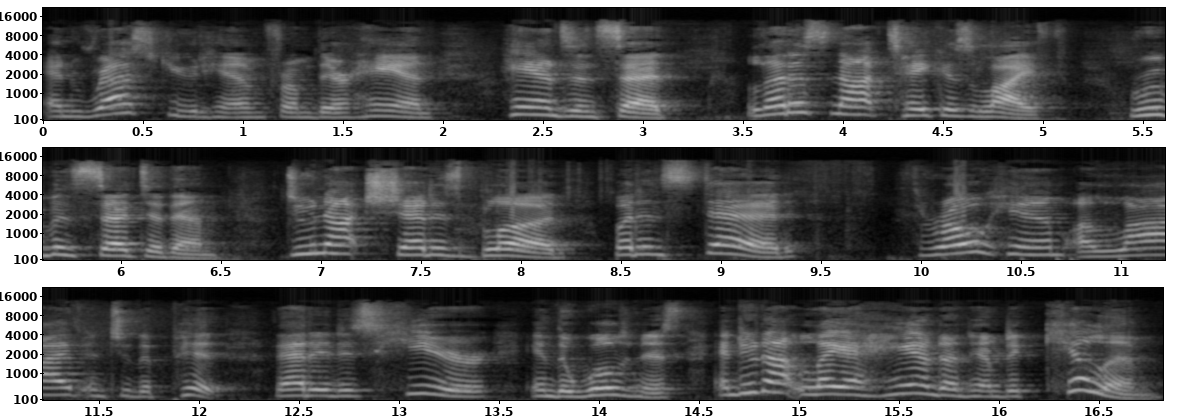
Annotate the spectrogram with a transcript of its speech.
and rescued him from their hand, hands and said, Let us not take his life. Reuben said to them, Do not shed his blood, but instead throw him alive into the pit that it is here in the wilderness, and do not lay a hand on him to kill him.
